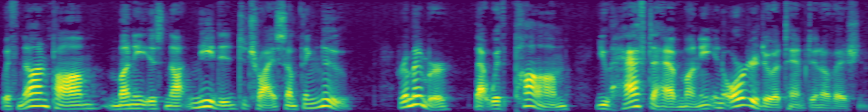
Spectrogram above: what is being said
With non-POM, money is not needed to try something new. Remember that with POM, you have to have money in order to attempt innovation.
